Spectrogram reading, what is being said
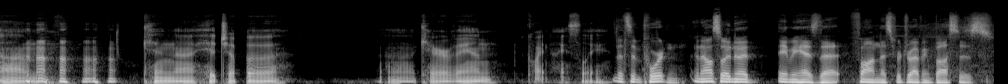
um, can uh, hitch up a, a caravan quite nicely. That's important. And also, I know Amy has that fondness for driving buses.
